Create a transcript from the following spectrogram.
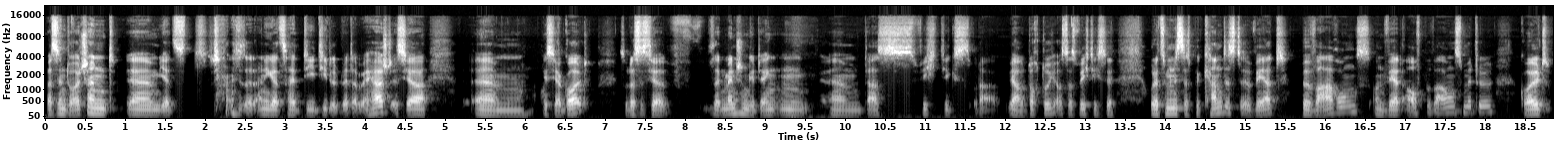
Was in Deutschland ähm, jetzt seit einiger Zeit die Titelblätter beherrscht, ist ja, ähm, ist ja Gold. So, das ist ja seit Menschengedenken das wichtigste oder ja, doch durchaus das wichtigste oder zumindest das bekannteste Wertbewahrungs- und Wertaufbewahrungsmittel. Gold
